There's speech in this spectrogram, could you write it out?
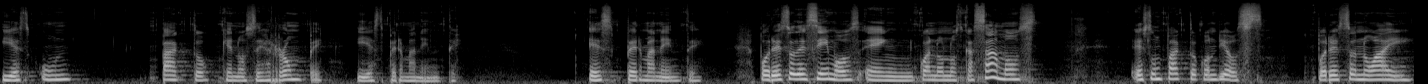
y es un pacto que no se rompe y es permanente. Es permanente. Por eso decimos en, cuando nos casamos, es un pacto con Dios. Por eso no hay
